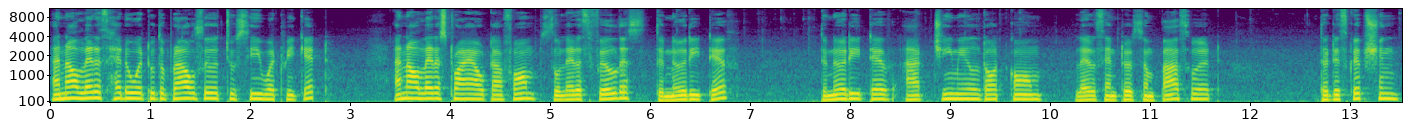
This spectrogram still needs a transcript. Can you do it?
And now let us head over to the browser to see what we get. And now let us try out our form. So let us fill this the nerdy dev the nerdy dev at gmail.com let us enter some password the description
